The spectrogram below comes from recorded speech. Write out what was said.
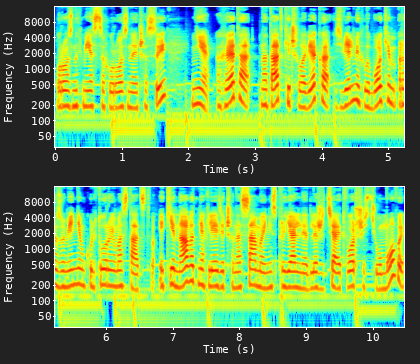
ў розных месцах у розныя часы не гэта нататкі чалавека з вельмі глыбокім разуменнем культуры і мастацтва які нават нягледзячы на самыя неспрыяльныя для жыцця і творчасці умовы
